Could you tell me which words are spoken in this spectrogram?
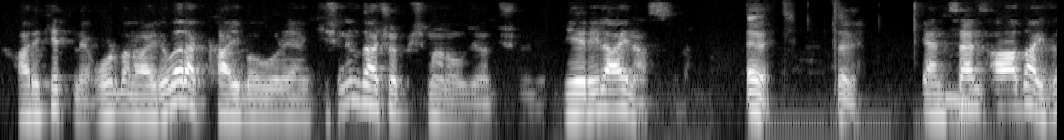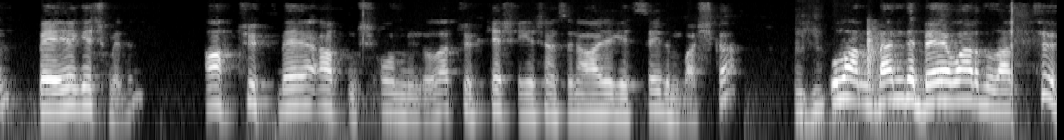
hareketle oradan ayrılarak kayba uğrayan kişinin daha çok pişman olacağı düşünülüyor. Diğeriyle aynı aslında. Evet. Tabii. Yani Hmm. sen A'daydın, B'ye geçmedin. Ah tüh B artmış 10 bin dolar tüh keşke geçen sene A'ya geçseydim başka. Hı hı. Ulan bende B vardı lan tüh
